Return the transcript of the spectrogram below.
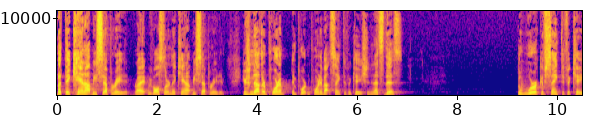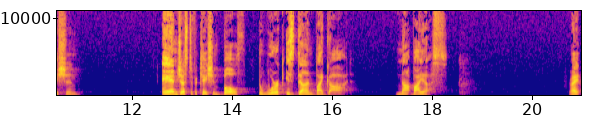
but they cannot be separated, right? We've also learned they cannot be separated. Here's another important point about sanctification, and that's this the work of sanctification and justification, both, the work is done by God, not by us. Right?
